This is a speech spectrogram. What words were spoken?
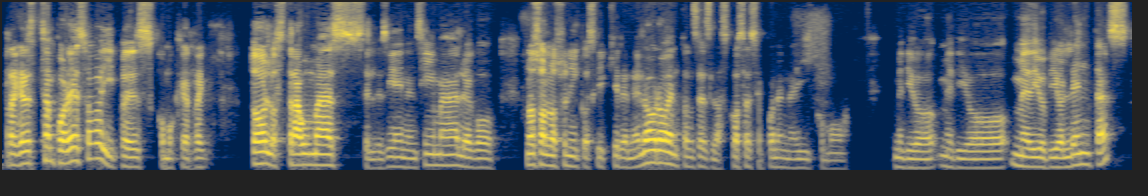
regresan por eso y pues como que todos los traumas se les vienen encima, luego no son los únicos que quieren el oro, entonces las cosas se ponen ahí como medio, medio, medio violentas.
